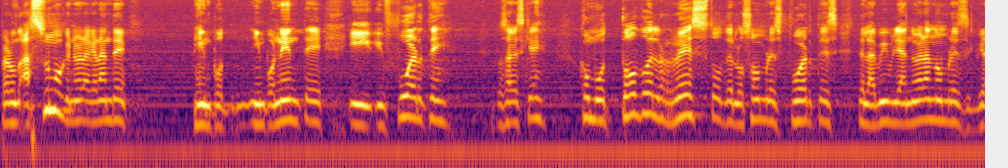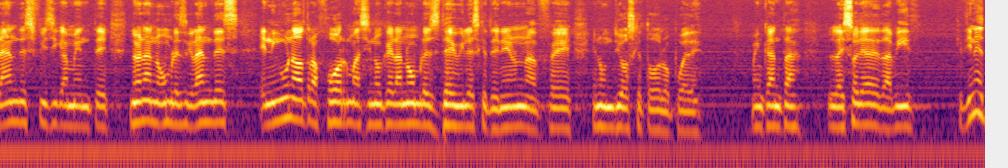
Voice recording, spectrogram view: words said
pero asumo que no era grande, imponente y, fuerte. ¿Pero sabes qué? Como todo el resto de los hombres fuertes de la Biblia, no eran hombres grandes físicamente, no eran hombres grandes en ninguna otra forma, sino que eran hombres débiles que tenían una fe en un Dios que todo lo puede. Me encanta la historia de David, que tiene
